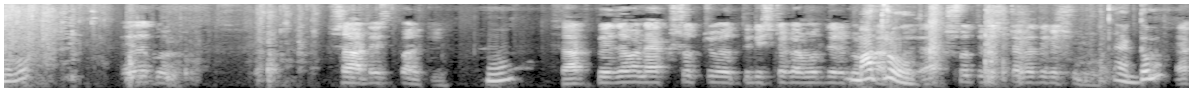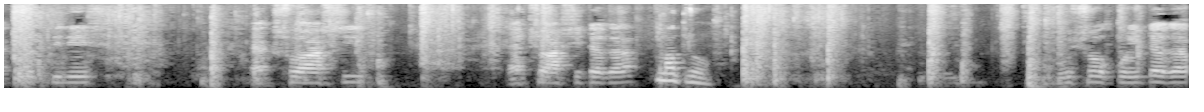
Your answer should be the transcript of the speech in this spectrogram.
নেব। শার্ট স্পার্কি হুম। শার্ট পেয়ে যাবেন একশো তিরিশ টাকার মধ্যে মাত্র? একশো তিরিশ টাকা থেকে শুরু। একদম? একশো তিরিশ একশো আশি একশো আশি টাকা। মাত্র? দুশো কুড়ি টাকা।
